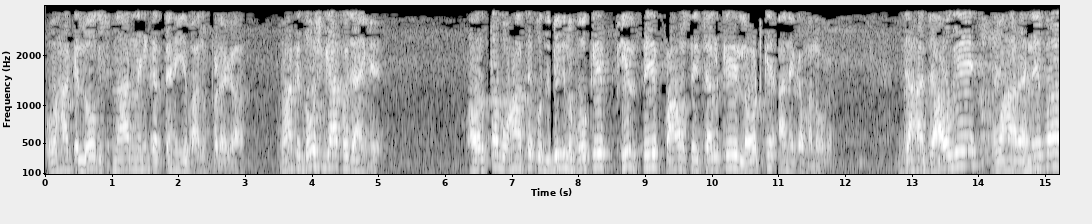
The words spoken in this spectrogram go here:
वहाँ के लोग स्नान नहीं करते हैं, ये मालूम पड़ेगा। वहाँ के दोष ज्ञात हो जाएँगे। और तब वहाँ से उद्विग्न होके फिर से पाँव से चल के लौट के आने का मन होगा। जहाँ जाओगे, वहाँ रहने पर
